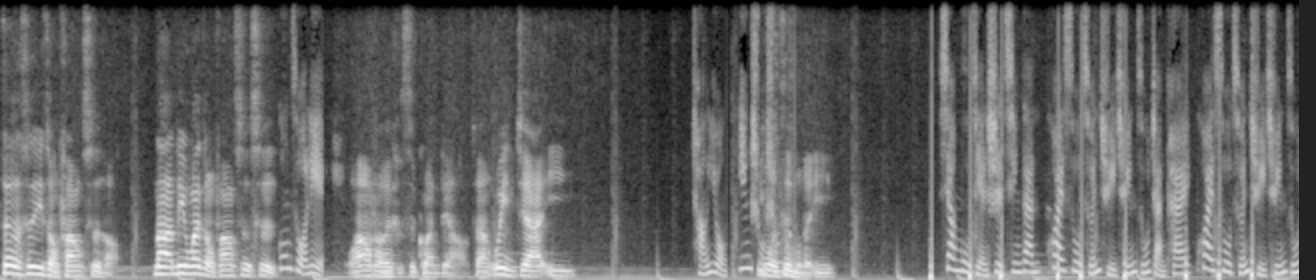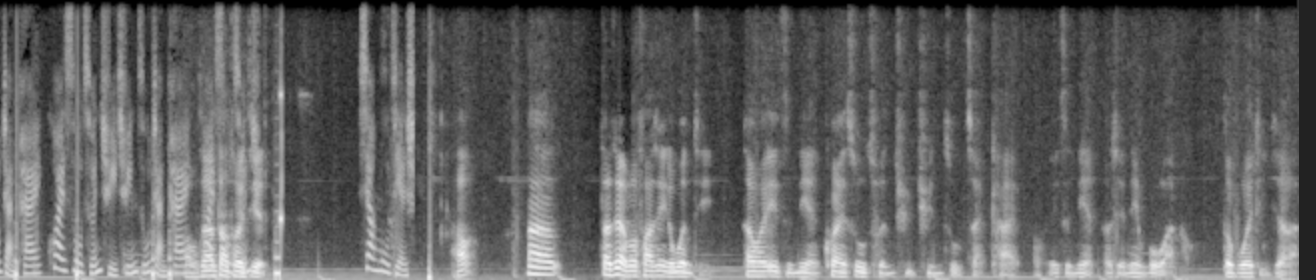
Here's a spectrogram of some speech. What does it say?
这个是一种方式哦，那另外一种方式是工作列，我 Alt F 四关掉，这样 Win 加一，常用英数数字母的一，项目检视清单，快速存取群组展开，快速存取群组展开，快速存取群组展开，我再倒推键，项目检视，好，那大家有没有发现一个问题？它会一直念快速存取群组展开哦，一直念，而且念不完哦，都不会停下来。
